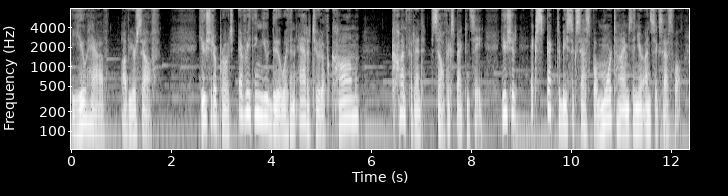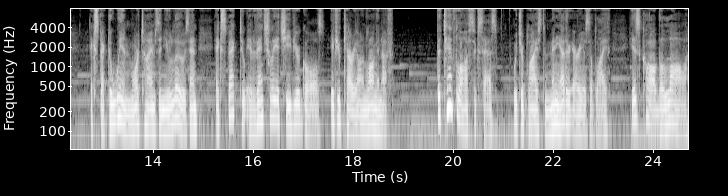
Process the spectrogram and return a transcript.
you have of yourself. You should approach everything you do with an attitude of calm, confident self-expectancy. You should expect to be successful more times than you're unsuccessful. Expect to win more times than you lose and expect to eventually achieve your goals if you carry on long enough. The tenth law of success, which applies to many other areas of life, is called the law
